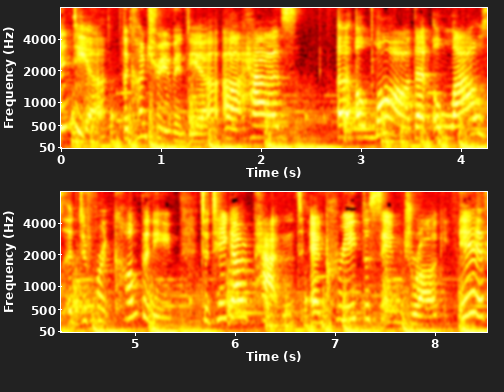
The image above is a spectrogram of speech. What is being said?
India, the country of India, uh, has a, a, law that allows a different company to take out a patent and create the same drug if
